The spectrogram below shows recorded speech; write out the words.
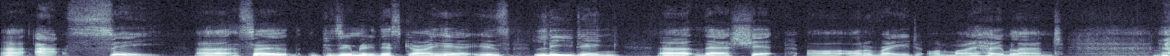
uh, at sea. Uh, so, presumably, this guy here is leading uh, their ship on a raid on my homeland.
